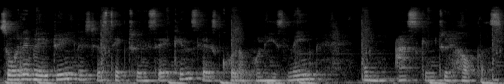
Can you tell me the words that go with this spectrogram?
So, whatever you're doing, let's just take 20 seconds. Let's call upon His name and ask Him to help us.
